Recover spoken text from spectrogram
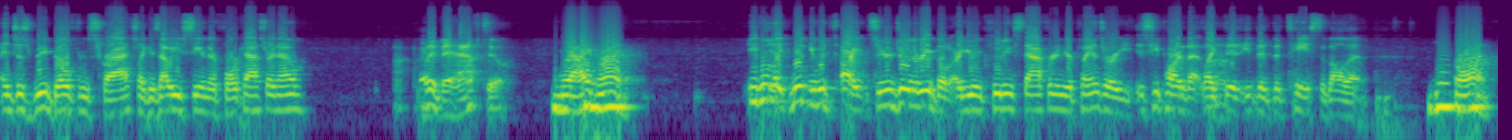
and just rebuild from scratch. Like, is that what you see in their forecast right now? I think they have to. Yeah, I agree. Even Yeah. like what you would. All right, so you're doing the rebuild. Are you including Stafford in your plans, or is he part of that? Like No. the, the the taste of all that. He's gone.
